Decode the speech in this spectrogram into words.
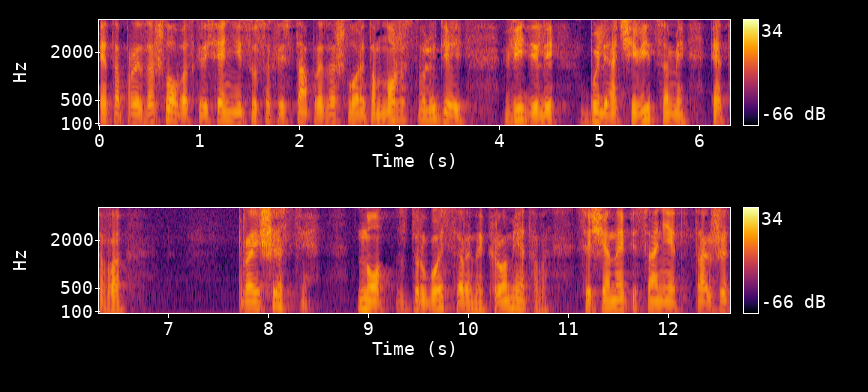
это произошло, воскресение Иисуса Христа произошло. Это множество людей видели, были очевидцами этого происшествия. Но, с другой стороны, кроме этого, Священное Писание – это также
